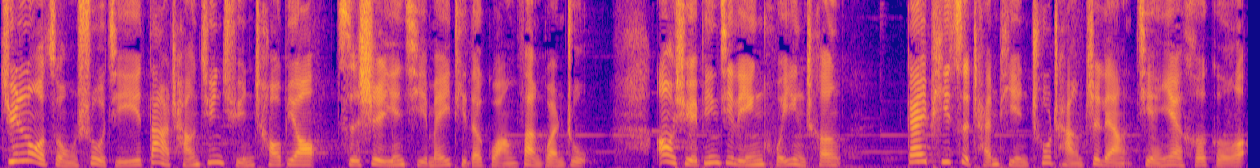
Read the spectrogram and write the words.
菌落总数及大肠菌群超标，此事引起媒体的广泛关注。傲雪冰激凌回应称。该批次产品出厂质量检验合格，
